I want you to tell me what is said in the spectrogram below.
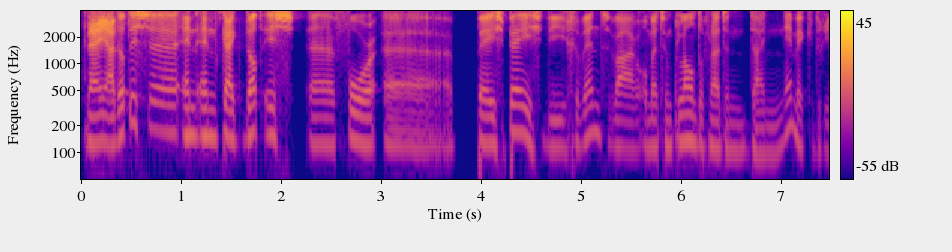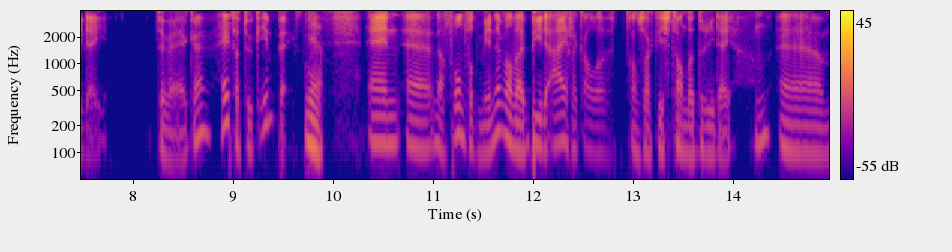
Nee, ja, dat is. eh, en, en kijk, dat is eh, voor eh, PSP's die gewend waren om met hun klanten vanuit een dynamic 3D te werken, heeft dat natuurlijk impact. Ja. En eh nou, ons wat minder, want wij bieden eigenlijk alle transacties standaard 3D aan. Ehm,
